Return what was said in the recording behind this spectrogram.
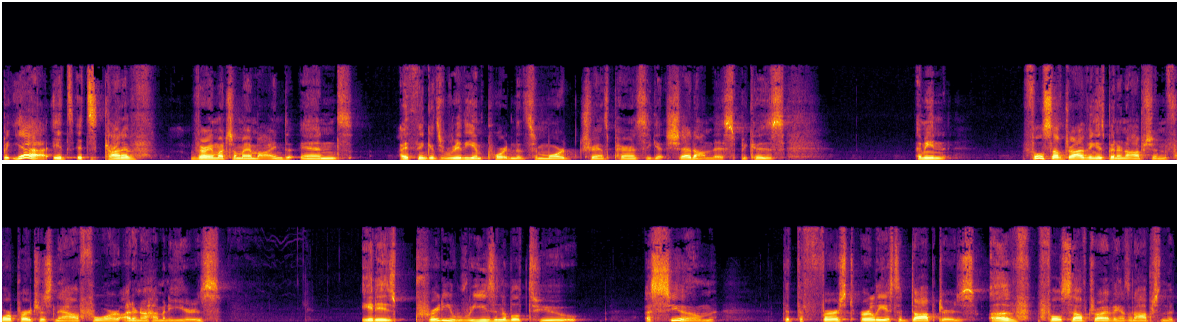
but yeah, it's it's kind of very much on my mind, and I think it's really important that some more transparency gets shed on this because, I mean, full self driving has been an option for purchase now for I don't know how many years. It is pretty reasonable to assume that the first earliest adopters of full self driving as an option that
